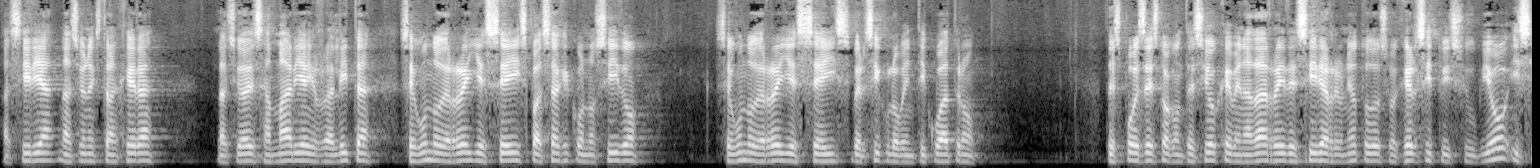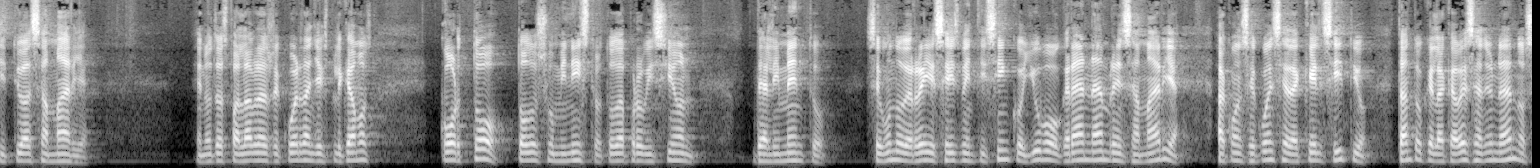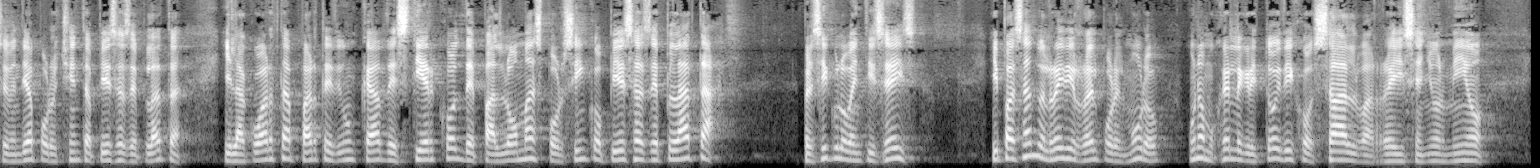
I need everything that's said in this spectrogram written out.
Asiria, nación extranjera, la ciudad de Samaria, israelita. Segundo de Reyes 6, pasaje conocido. Segundo de Reyes 6, versículo 24. Después de esto aconteció que Benadad, rey de Siria, reunió todo su ejército y subió y sitió a Samaria. En otras palabras, recuerdan, ya explicamos, cortó todo suministro, toda provisión de alimento. Segundo de Reyes 6:25, y hubo gran hambre en Samaria a consecuencia de aquel sitio, tanto que la cabeza de un asno se vendía por ochenta piezas de plata y la cuarta parte de un cab de estiércol de palomas por cinco piezas de plata. Versículo 26. Y pasando el rey de Israel por el muro, una mujer le gritó y dijo, Salva, rey, señor mío.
